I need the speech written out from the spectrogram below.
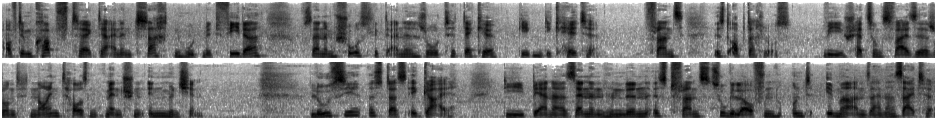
Auf dem Kopf trägt er einen Trachtenhut mit Feder. Auf seinem Schoß liegt eine rote Decke gegen die Kälte. Franz ist obdachlos, wie schätzungsweise rund 9000 Menschen in München. Lucy ist das egal. Die Berner Sennenhündin ist Franz zugelaufen und immer an seiner Seite.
